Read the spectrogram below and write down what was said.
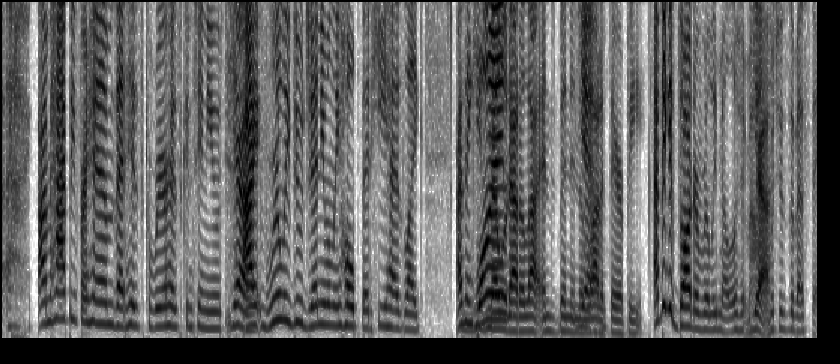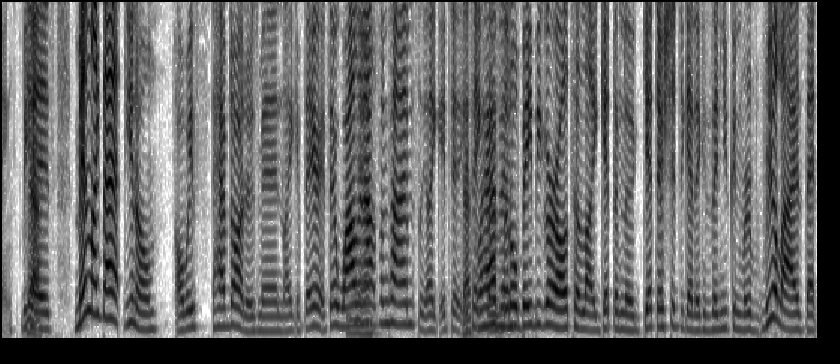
i'm happy for him that his career has continued Yeah. i really do genuinely hope that he has like I think he's one- mellowed out a lot and has been in a lot of therapy. i think his daughter really mellowed him out Yeah. which is the best thing Yeah. because men like that you know always have daughters, man. Like if they're if they're wilding Yeah. out sometimes, like it, it takes a little baby girl to like get them to get their shit together because then you can re- realize that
